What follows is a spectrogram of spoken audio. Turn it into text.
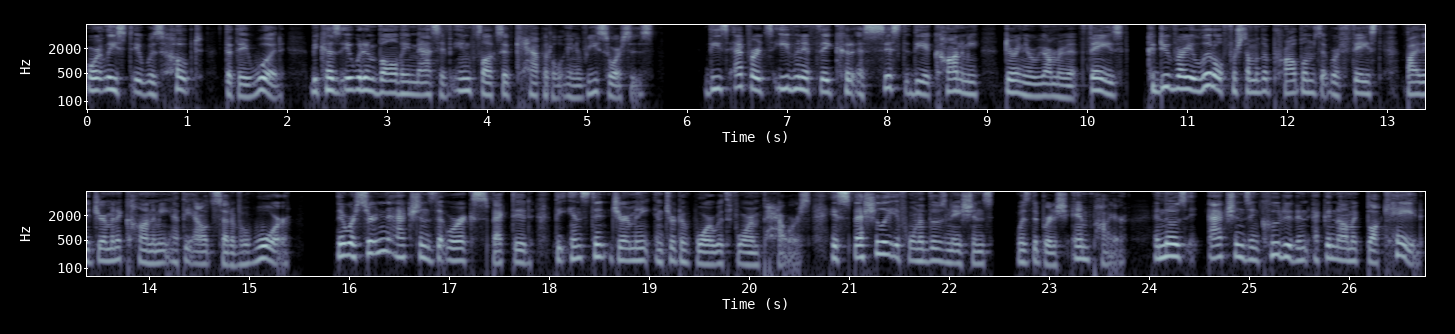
or at least it was hoped that they would, because it would involve a massive influx of capital and resources. These efforts, even if they could assist the economy during the rearmament phase, could do very little for some of the problems that were faced by the German economy at the outset of a war. There were certain actions that were expected the instant Germany entered a war with foreign powers, especially if one of those nations was the British Empire. And those actions included an economic blockade,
